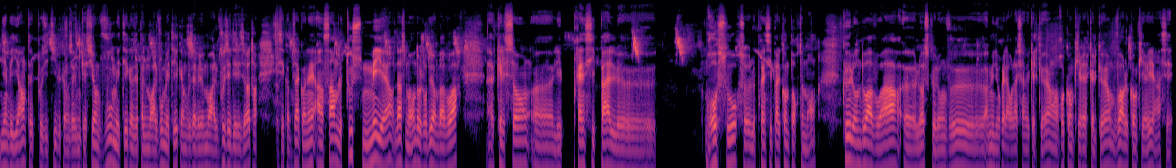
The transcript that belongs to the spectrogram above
bienveillante et positive. Quand vous avez une question, vous mettez, quand vous n'avez pas le moral, vous mettez, quand vous avez le moral, vous aidez les autres. Et c'est comme ça qu'on est ensemble tous meilleurs dans ce monde. Aujourd'hui, on va voir euh, quelles sont les principales ressources, le principal comportement que l'on doit avoir euh, lorsque l'on veut euh, améliorer la relation avec quelqu'un, reconquérir quelqu'un, voire le conquérir. Hein, c'est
